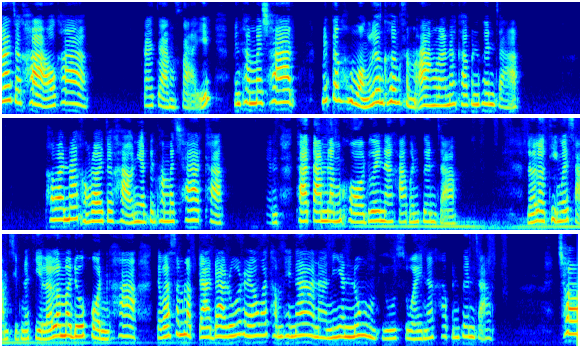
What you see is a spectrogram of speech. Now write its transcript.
น่าจะขาวค่ะ กระจ่างใส เป็นธรรมชาติ ไม่ต้องห่วงเรื่องเครื่องสำอางแล้วนะคะเพื่อนๆจ๋าเพราะว่าหน้าของเราจะขาวเนียนเป็นธรรมชาติค่ะทาตามลำคอด้วยนะคะเพื่อนๆจ๋าแล้วเราทิ้งไว้ 30 นาที แล้วเรามาดูผลค่ะ แต่ว่าสำหรับดาดารู้แล้วว่าทำให้หน้านะเนียนนุ่มผิวสวยนะคะเพื่อนๆจ๋าชอบ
